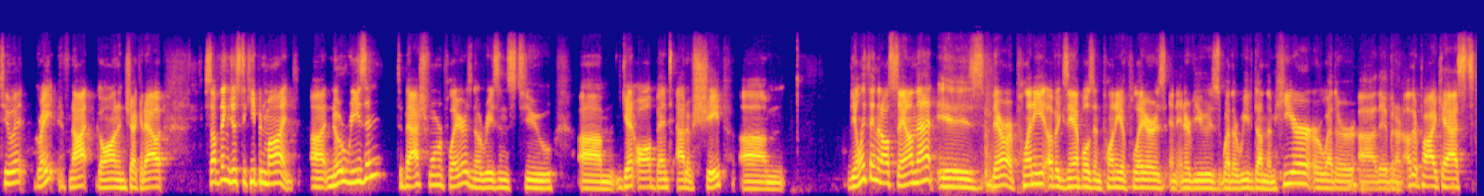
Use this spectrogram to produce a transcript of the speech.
to it, great. If not, go on and check it out. Something just to keep in mind uh, no reason to bash former players, no reasons to um, get all bent out of shape. Um, the only thing that I'll say on that is there are plenty of examples and plenty of players and interviews, whether we've done them here or whether uh, they've been on other podcasts,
